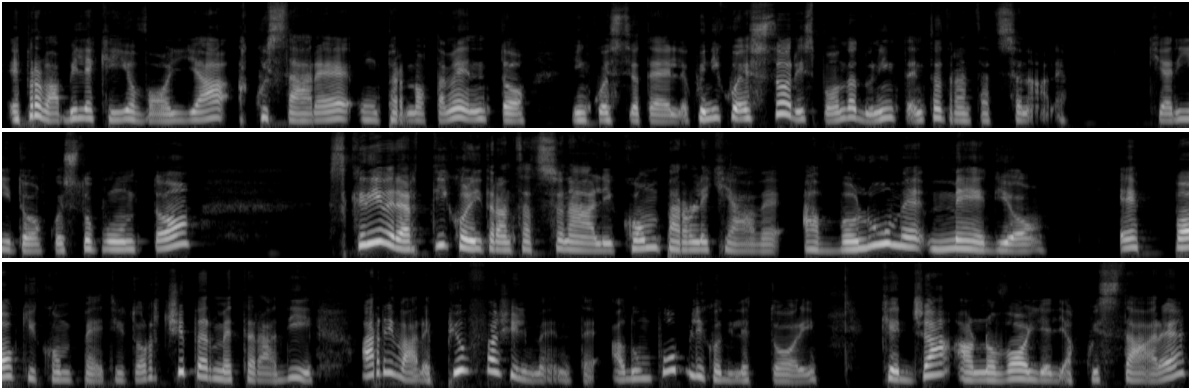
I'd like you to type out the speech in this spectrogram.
è probabile che io voglia acquistare un pernottamento in questi hotel. Quindi questo risponde ad un intento transazionale. Chiarito questo punto, scrivere articoli transazionali con parole chiave a volume medio e pochi competitor ci permetterà di arrivare più facilmente ad un pubblico di lettori che già hanno voglia di acquistare,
